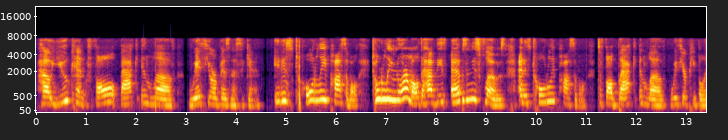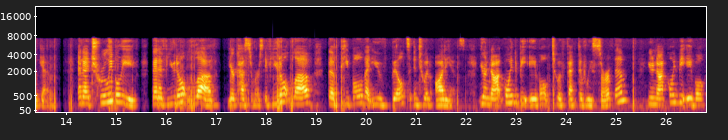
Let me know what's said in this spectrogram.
how you can fall back in love with your business again. It is totally possible, totally normal to have these ebbs and these flows, and it's totally possible to fall back in love with your people again. And I truly believe that if you don't love your customers, if you don't love the people that you've built into an audience, you're not going to be able to effectively serve them. You're not going to be able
